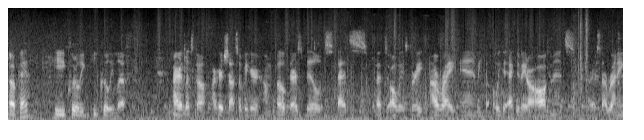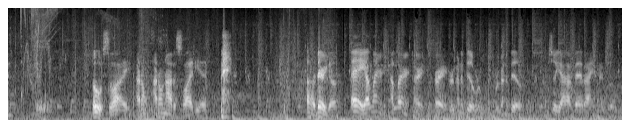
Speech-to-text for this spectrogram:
Okay. He clearly he clearly left. Alright, let's go. I heard shots over here. Um, oh, there's builds. That's that's always great. Alright, and we can, we can activate our augments. Alright, start running. Oh, slide. I don't I don't know how to slide yet. oh, there we go. Hey, I learned. I learned. Alright, alright, we're gonna build quick. We're gonna build. Let me show you how bad I am at building.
